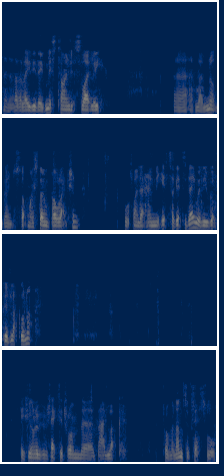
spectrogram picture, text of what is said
And another lady, they've mistimed it slightly. Uh, and I'm not going to stop my stone pole action. We'll find out how many hits I get today, whether you've got good luck or not. If you want to be protected from the bad luck from an unsuccessful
